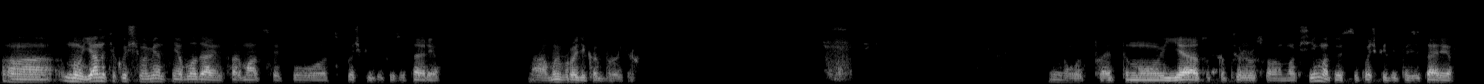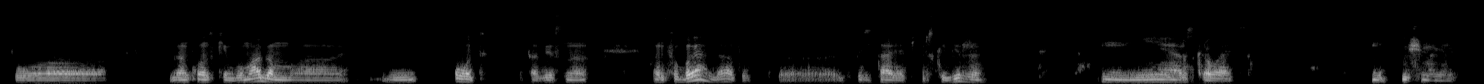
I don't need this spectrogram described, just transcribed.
А, ну, я на текущий момент не обладаю информацией по цепочке депозитариев. А мы вроде как брокер. Вот, поэтому я тут подтвержу слова Максима, то есть цепочка депозитариев по гонконгским бумагам э, от, соответственно, НФБ, да, тут э, депозитария питерской биржи, не раскрывается на текущий момент.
